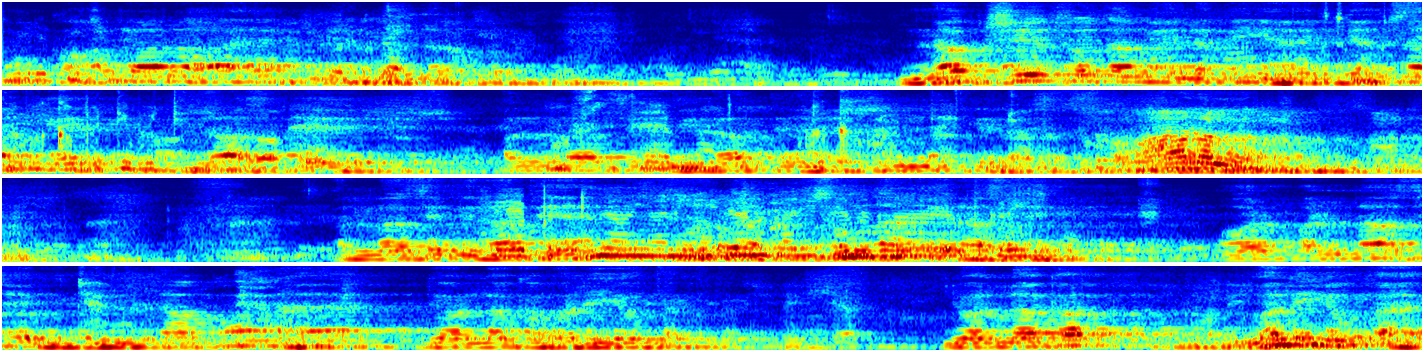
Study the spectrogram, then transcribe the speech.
वो कहाँ जा रहा है? नक्श कदम नबी हैं जन्नत के रास्ते। अल्लाह से मिलाते हैं सुन्नत के अल्लाह से मिलाते हैं? के रास्ते और अल्लाह से मिलता कौन है। जो अल्लाह का वली होता है जो अल्लाह का वली होता है।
